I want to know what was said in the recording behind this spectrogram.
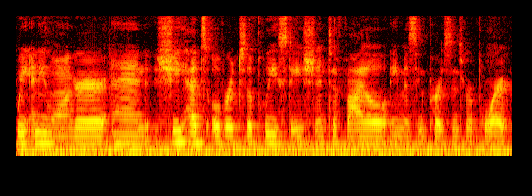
wait any longer and she heads over to the police station to file a missing persons report.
